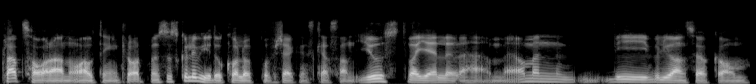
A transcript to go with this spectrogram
plats har han och allting är klart. Men så skulle vi då kolla upp på Försäkringskassan just vad gäller det här med, ja men vi vill ju ansöka om,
